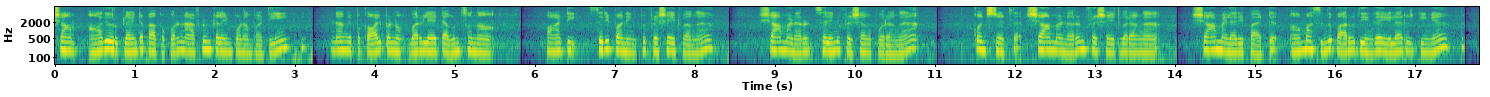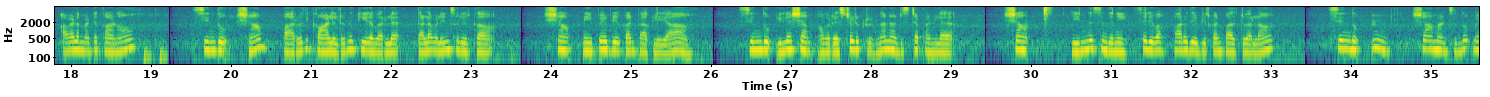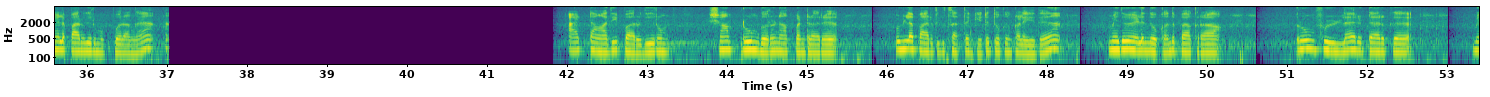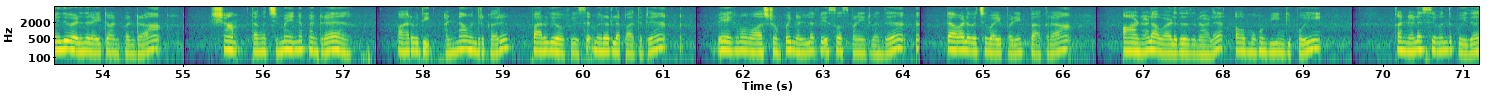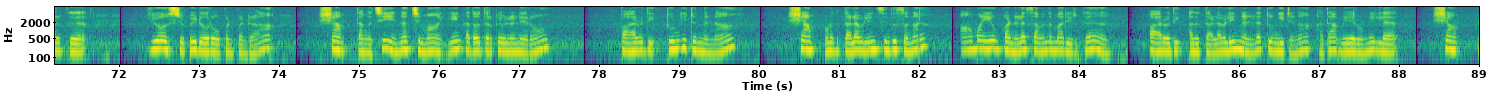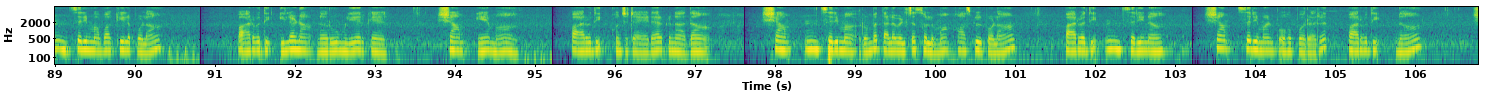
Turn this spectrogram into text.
ஷாம் ஆதி ஒரு கிளைண்ட்டை பார்க்க போகிறேன் நான் ஆஃப்டர்நூன் கிளம்பி போனான் பாட்டி. நாங்கள் இப்போ கால் பண்ணோம். வர லேட் ஆகுன்னு சொன்னான். பாட்டி சரிப்பா நீங்கள் போய் ஃப்ரெஷ் ஆகிட்டு வாங்க. ஷாம் அருண் சரின்னு ஃப்ரெஷ் ஆக போகிறாங்க கொஞ்ச நேரத்தில் ஷாம் அருண் ஃப்ரெஷ் ஆகிட்டு வராங்க. ஷாம் எல்லாரையும் பார்த்து ஆமாம் சிந்து பார்வதி எங்கே? எல்லோரும் இருக்கீங்க? அவளை மட்டும் காணோம். சிந்து ஷாம் பார்வதி காலையிலேருந்து கீழே வரல. தலைவலின்னு சொல்லியிருக்கா. ஷாம் நீ இப்போ எப்படி இருக்கான்னு பார்க்கலையா? சிந்து இல்லை ஷாம் அவள் ரெஸ்ட் எடுக்கிட்டு இருந்தால் நான் டிஸ்டர்ப் பண்ணல. ஷாம் என்ன சிந்து நீ? சரி வா பார்வதி எப்படி இருக்கான்னு பார்த்துட்டு வரலாம். சிந்து ம் ஷாம் வந்து மேலே பார்வதி ரூமுக்கு போகிறாங்க at Aadhi Parvathi room Sham room டோரை நாக் பண்ணுறாரு உள்ள பார்வதிக்கு சத்தம் கேட்டு தூக்கம் கலையுது. மெதுவாக எழுந்து உட்காந்து பார்க்குறா. ரூம் ஃபுல்லாக இருட்டாக இருக்குது மெதுவாக எழுந்து லைட் ஆன் பண்ணுறா ஷாம் தங்கச்சிம்மா என்ன பண்ணுற பார்வதி அண்ணா வந்திருக்காரு. பார்வதி ஆஃபீஸை மிரரில் பார்த்துட்டு வேகமாக வாஷ்ரூம் போய் நல்லா ஃபேஸ் வாஷ் பண்ணிட்டு வந்து டவலை வச்சு வைப் பண்ணிட்டு பார்க்குறா. ஆனால் அவள் அழுததுனால அவள் முகம் வீங்கி போய் கண்ணால் சிவந்து போய் தான் இருக்குது யோசிச்சு போய் டோர் ஓப்பன் பண்ணுறா ஷாம் தங்கச்சி என்னாச்சுமா ஏன் கதவை திறக்க இவ்வளோ நேரம்? பார்வதி தூங்கிட்டு இருந்தேன்னா ஷாம் உனக்கு தலைவலின்னு சிந்து சொன்னால் ஆமாம் ஏன் கண்ணில் சவந்த மாதிரி இருக்க? பார்வதி அது தலைவலின்னு நல்லா தூங்கிட்டேன்னா அதான் வேற ஒன்றும் இல்லை. ஷாம் ம் சரிம்மா வா கீழே போகலாம் பார்வதி இல்லைண்ணா நான் ரூம்லேயே இருக்கேன். ஷாம் ஏம்மா? பார்வதி கொஞ்சம் டயர்டாக இருக்குண்ணா அதான். ஷாம் ம் சரிம்மா. ரொம்ப தலைவலிச்சா சொல்லுமா ஹாஸ்பிட்டல் போகலாம் பார்வதி ம் சரிண்ணா. ஷாம் சரிம்மான்னு போக போகிறாரு பார்வதி நான்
